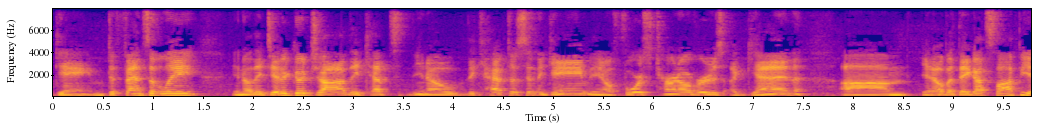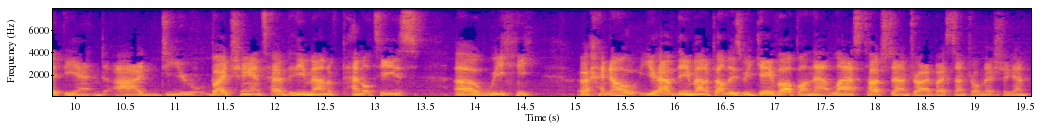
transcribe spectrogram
game. Defensively, you know, they did a good job. They kept, you know, they kept us in the game. You know, forced turnovers again. Um, you know, but they got sloppy at the end. Uh, do you, by chance, have the amount of penalties uh, we? I know you have the amount of penalties we gave up on that last touchdown drive by Central Michigan.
